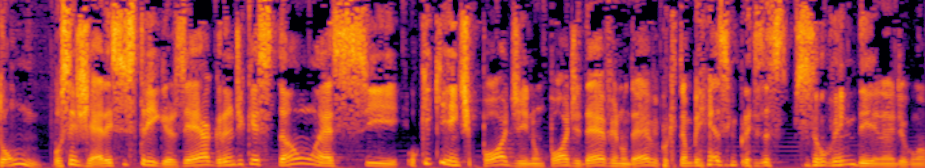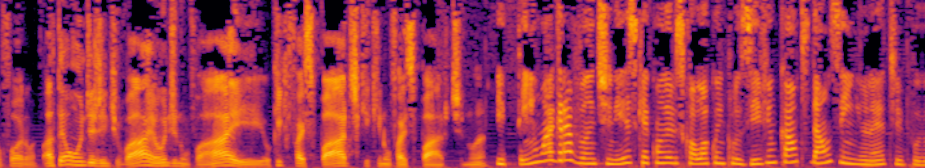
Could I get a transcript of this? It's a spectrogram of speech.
tom, você gera esses triggers. E aí a grande questão é se o que, que a gente pode, não pode, deve, não deve, porque também as empresas precisam vender, né, de alguma forma. Até onde a gente vai, onde não vai, o que, que faz parte, o que, que não faz parte, não é? E tem um agravante nisso, que é quando eles colocam, inclusive, um countdownzinho, né? Tipo,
